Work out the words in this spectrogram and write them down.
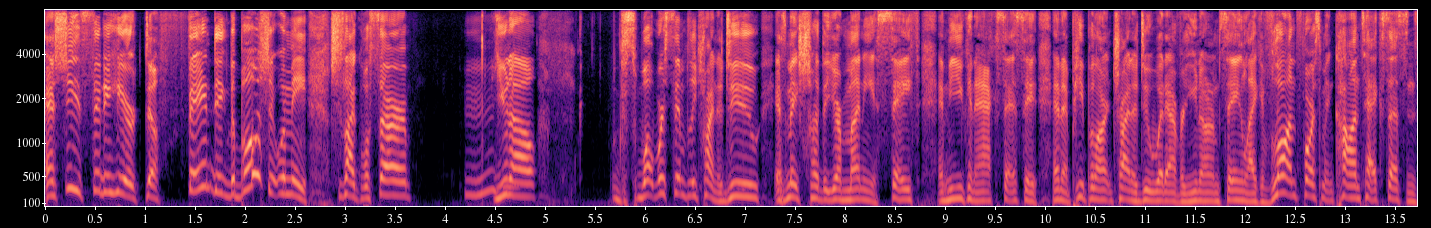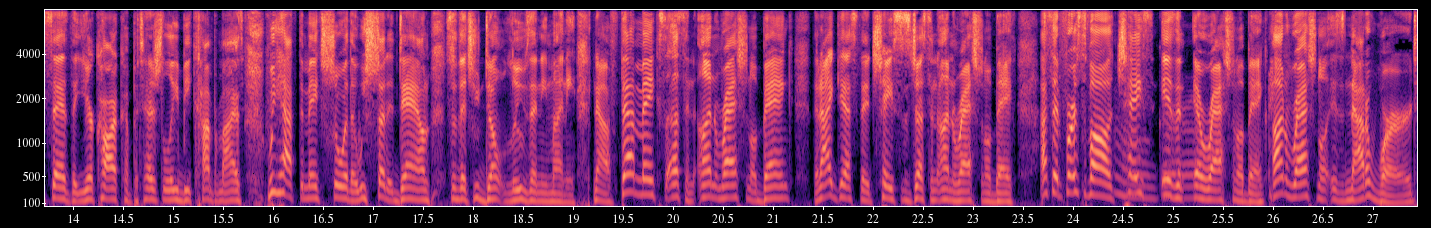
and she's sitting here defending the bullshit with me. She's like, "Well, sir, mm-hmm. you know." This- What we're simply trying to do is make sure that your money is safe and that you can access it and that people aren't trying to do whatever. You know what I'm saying? Like, if law enforcement contacts us and says that your car could potentially be compromised, we have to make sure that we shut it down so that you don't lose any money. Now, if that makes us an unrational bank, then I guess that Chase is just an unrational bank. I said, first of all, oh, Chase is an irrational bank. Unrational is not a word,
